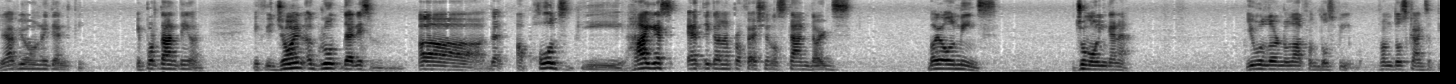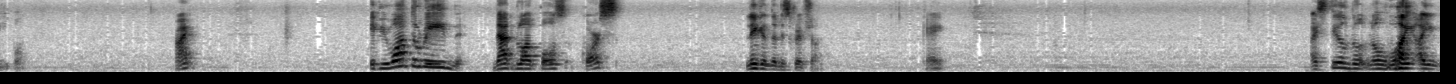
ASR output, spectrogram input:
You have your own identity. Importante 'yon. If you join a group that is uh, that upholds the highest ethical and professional standards, by all means, join ka na. You will learn a lot from those people, from those kinds of people. Right? If you want to read that blog post, of course, link in the description. Okay? I still don't know why I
